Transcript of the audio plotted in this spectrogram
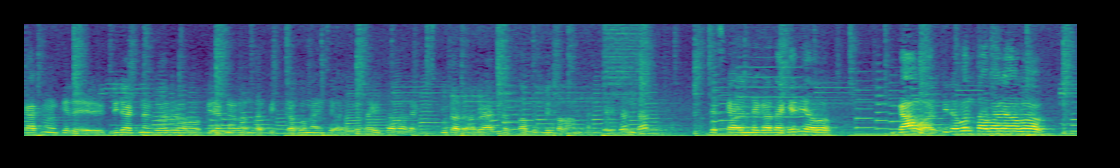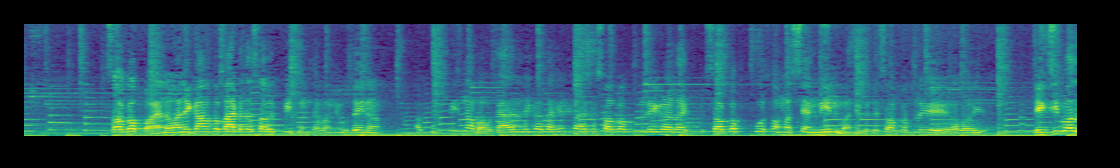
काठमाडौँ के अरे विराटनगर अब विराटनगरभन्दा भित्रको मान्छेहरूको लागि तपाईँलाई स्कुटरहरू आजकल सबैले चलाउनु थालिसकेको छ नि त। त्यस कारणले गर्दाखेरि अब गाउँहरूतिर पनि तपाईँले अब सकअप भएन भने गाउँको बाटो त सबै पिच हुन्छ भन्ने हुँदैन। अब त्यो पिच नभएको कारणले गर्दाखेरि तपाईँको सकअपले गर्दा सकअपको समस्या मेन भनेको चाहिँ सकअपले अब फ्लेक्जिबल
